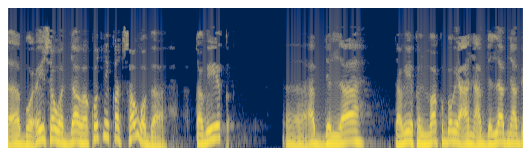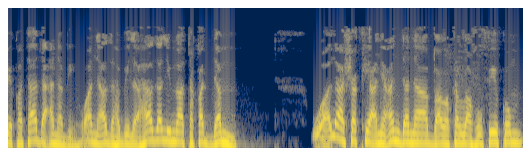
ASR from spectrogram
أبو عيسى والدار قطني قد صوب طريق آه، عبد الله طريق المقبري عن عبد الله بن أبي قتادة عن أبيه. وأنا أذهب إلى هذا لما تقدم. ولا شك يعني عندنا بارك الله فيكم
